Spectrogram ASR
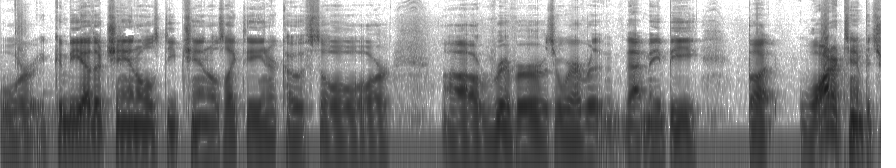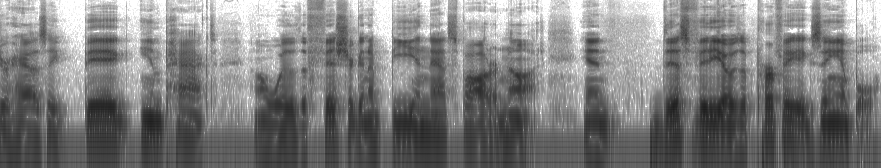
Or it can be other channels, deep channels like the Intercoastal or uh, rivers or wherever that may be. But water temperature has a big impact on whether the fish are going to be in that spot or not. And this video is a perfect example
